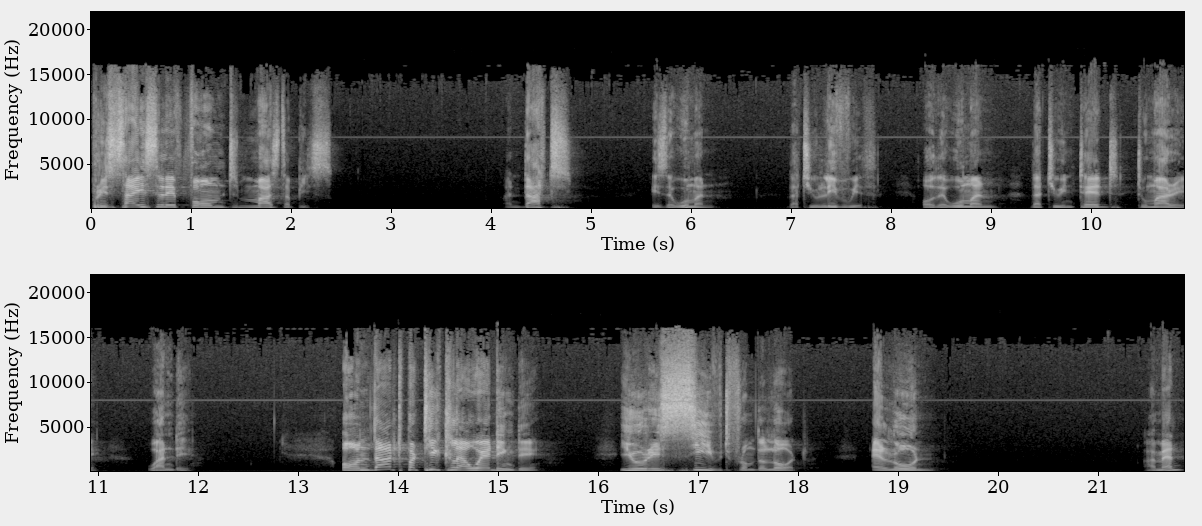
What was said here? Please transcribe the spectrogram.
precisely formed masterpiece and that is the woman that you live with or the woman that you intend to marry one day. On that particular wedding day, you received from the Lord a loan. Amen?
